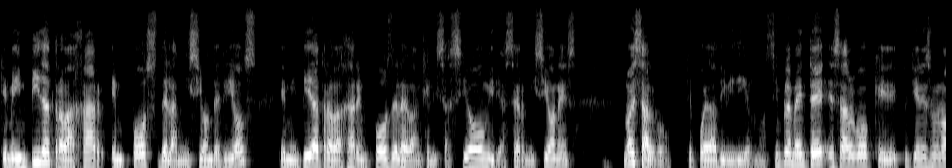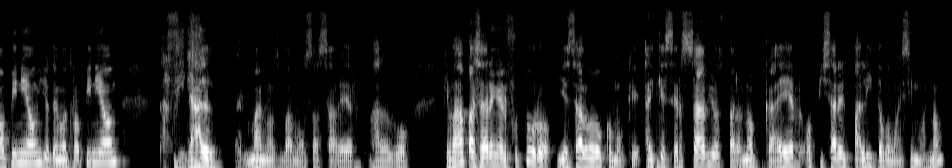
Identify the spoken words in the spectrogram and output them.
que me impida trabajar en pos de la misión de Dios, que me impida trabajar en pos de la evangelización y de hacer misiones. No es algo que pueda dividirnos. Simplemente es algo que tú tienes una opinión, yo tengo otra opinión. Al final, hermanos, vamos a saber algo que va a pasar en el futuro y es algo como que hay que ser sabios para no caer o pisar el palito, como decimos, ¿no?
